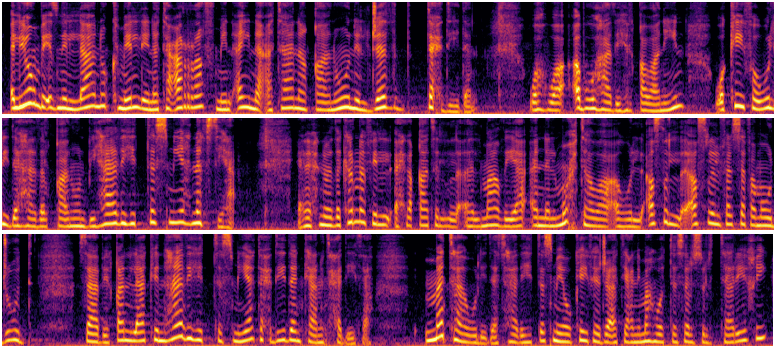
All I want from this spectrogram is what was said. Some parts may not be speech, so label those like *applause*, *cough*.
اليوم بإذن الله نكمل لنتعرف من أين أتانا قانون الجذب تحديدا وهو أبو هذه القوانين وكيف ولد هذا القانون بهذه التسمية نفسها. يعني إحنا ذكرنا في الحلقات الماضية أن المحتوى أو الاصل أصل الفلسفة موجود سابقا لكن هذه التسمية تحديدا كانت حديثة. متى ولدت هذه التسمية وكيف جاءت؟ يعني ما هو التسلسل التاريخي؟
